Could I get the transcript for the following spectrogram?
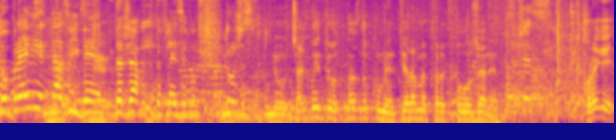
добре ли е тази идея държавата да влезе в дружеството? Не очаквайте от нас да коментираме предположението. Колеги,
